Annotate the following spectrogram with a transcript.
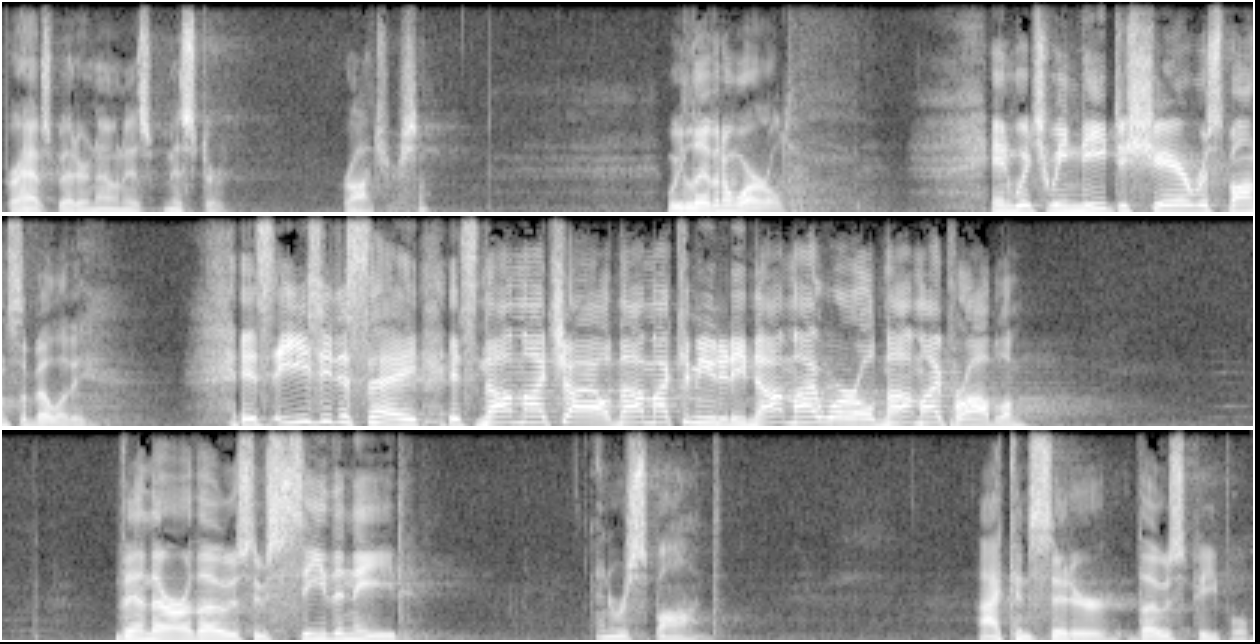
perhaps better known as Mr. Rogers. We live in a world in which we need to share responsibility. It's easy to say, it's not my child, not my community, not my world, not my problem. Then there are those who see the need and respond. I consider those people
